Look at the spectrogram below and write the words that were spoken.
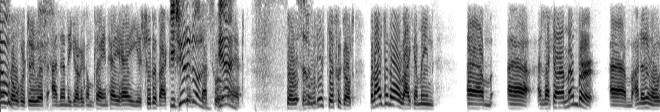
don't overdo it, and then they got to complain, hey, hey, you should have actually You should have done it, yeah. So, So- so it is difficult, but I don't know. Like, I mean, um, uh, like I remember, um, and I don't know,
